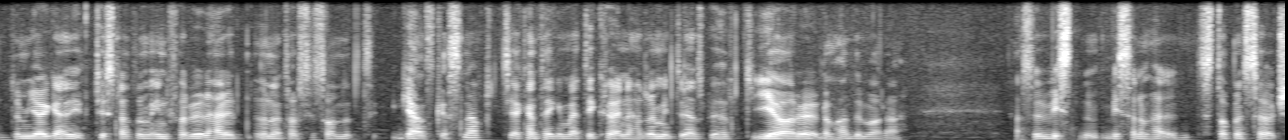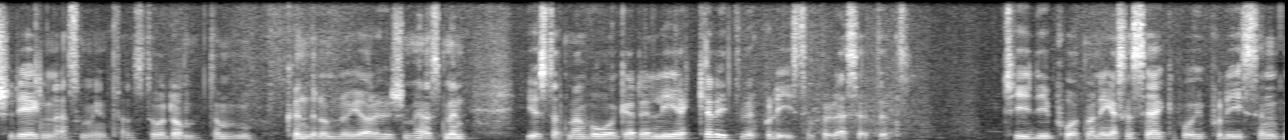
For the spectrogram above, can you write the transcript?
de gör Tyskland att de införde det här undantagstillståndet ganska snabbt. Jag kan tänka mig att i Ukraina hade de inte ens behövt göra det. De hade bara Alltså viss, vissa av de här stop and search-reglerna som infördes då, de, de kunde de nog göra hur som helst. Men just att man vågade leka lite med polisen på det där sättet tyder ju på att man är ganska säker på hur polisen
